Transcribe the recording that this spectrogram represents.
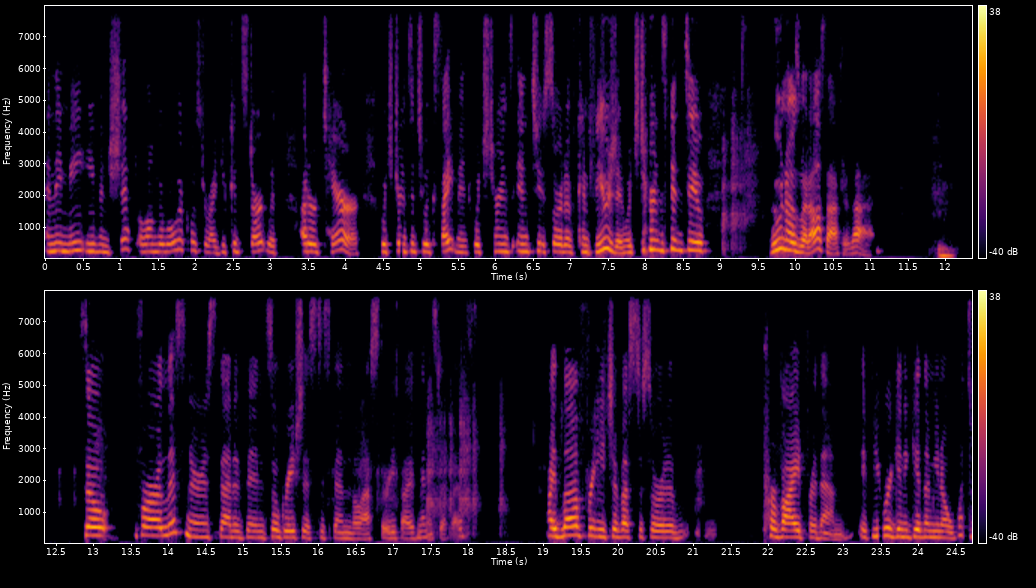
And they may even shift along the roller coaster ride. You could start with utter terror, which turns into excitement, which turns into sort of confusion, which turns into who knows what else after that. Mm-hmm. So, for our listeners that have been so gracious to spend the last 35 minutes with us, I'd love for each of us to sort of provide for them. If you were going to give them, you know, what's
